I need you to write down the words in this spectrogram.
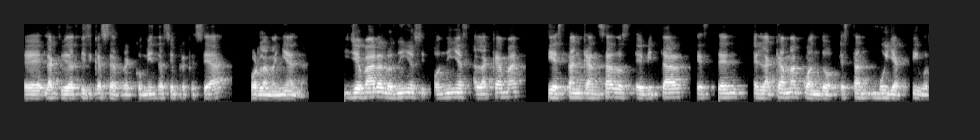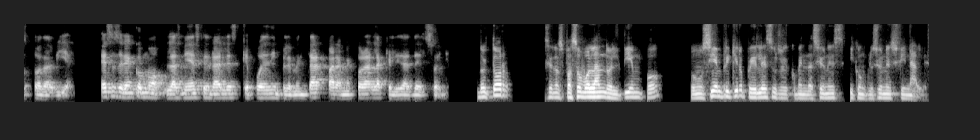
Eh, la actividad física se recomienda siempre que sea por la mañana. Y llevar a los niños o niñas a la cama si están cansados, evitar que estén en la cama cuando están muy activos todavía. Esas serían como las medidas generales que pueden implementar para mejorar la calidad del sueño. Doctor, se nos pasó volando el tiempo. Como siempre, quiero pedirle sus recomendaciones y conclusiones finales.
